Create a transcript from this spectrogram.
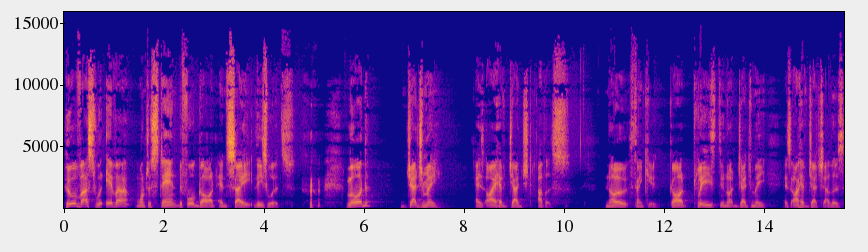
Who of us would ever want to stand before God and say these words? Lord, judge me as I have judged others. No, thank you. God, please do not judge me as I have judged others.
